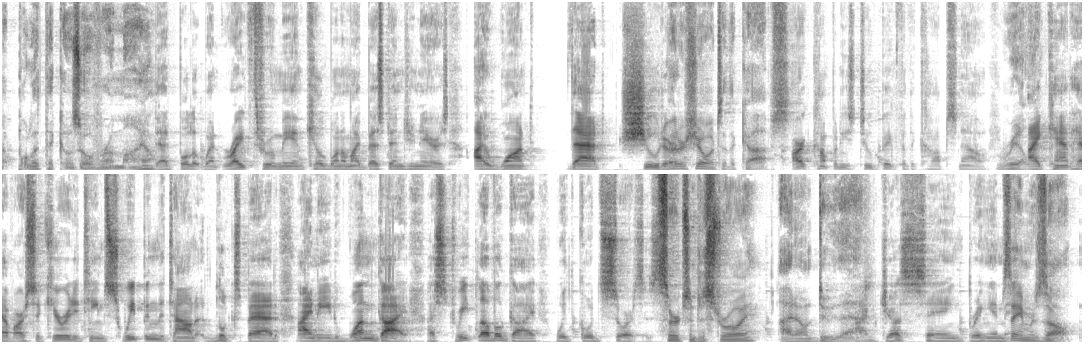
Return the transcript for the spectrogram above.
A bullet that goes over a mile? That bullet went right through me and killed one of my best engineers. I want that shooter. Better show it to the cops. Our company's too big for the cops now. Really? I can't have our security team sweeping the town. It looks bad. I need one guy, a street level guy with good sources. Search and destroy? I don't do that. I'm just saying, bring him Same result.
